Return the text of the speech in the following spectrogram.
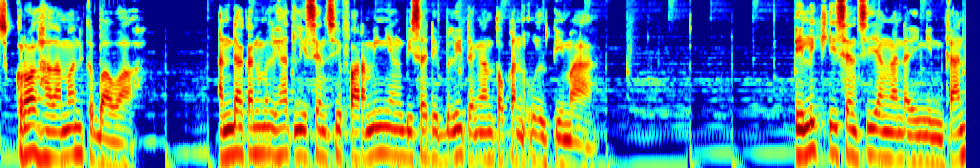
Scroll halaman ke bawah. Anda akan melihat lisensi farming yang bisa dibeli dengan token Ultima. Pilih lisensi yang Anda inginkan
